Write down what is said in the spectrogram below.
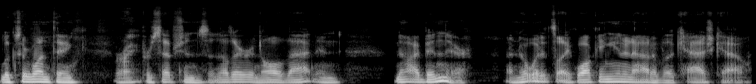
Looks are one thing, Right. perception's another, and all of that. And no, I've been there. I know what it's like walking in and out of a cash cow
